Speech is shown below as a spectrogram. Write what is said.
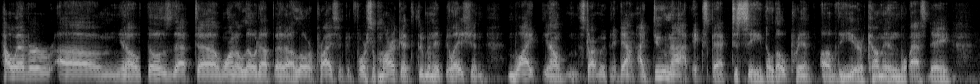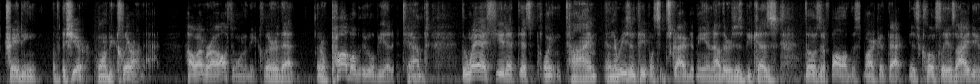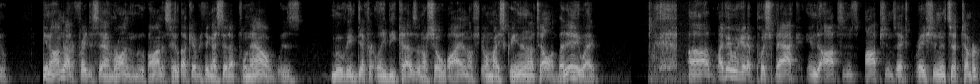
However, um, you know, those that uh, want to load up at a lower price and could force a market through manipulation might, you know, start moving it down. I do not expect to see the low print of the year come in the last day trading of this year. I want to be clear on that. However, I also want to be clear that there probably will be an attempt. The way I see it at this point in time, and the reason people subscribe to me and others is because those that follow this market that as closely as I do, you know, I'm not afraid to say I'm wrong and move on and say, look, everything I said up till now is moving differently because, and I'll show why, and I'll show my screen and I'll tell them. But anyway, uh, I think we're going to push back into options options expiration in September.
